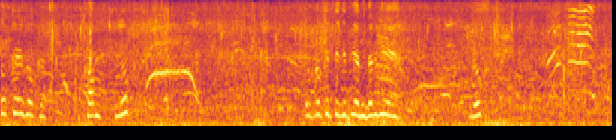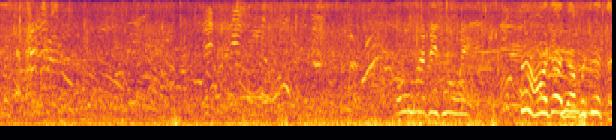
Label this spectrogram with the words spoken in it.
ज़्यादा ओके ओके। कम लुक तो कितने कितने अंदर भी है। लुक Oh. हाँ जाओ जाओ कुछ नहीं होता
